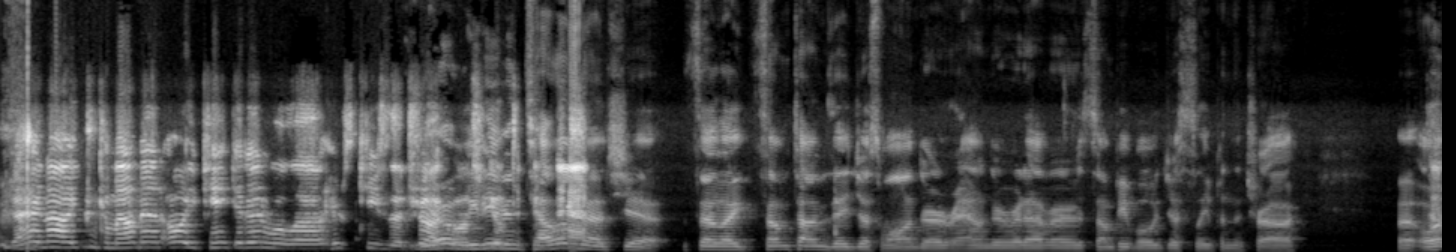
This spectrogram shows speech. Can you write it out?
Hey, no, you can come out, man. Oh, you can't get in? Well, uh, here's the keys to the truck. Yo, we didn't even tell them that shit. So like sometimes they just wander around or whatever. Some people would just sleep in the truck, but or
